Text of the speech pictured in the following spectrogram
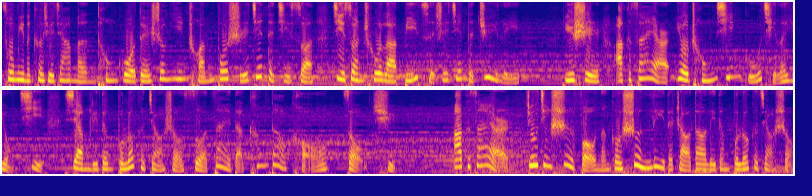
聪明的科学家们通过对声音传播时间的计算，计算出了彼此之间的距离。于是，阿克塞尔又重新鼓起了勇气，向利登布洛克教授所在的坑道口走去。阿克塞尔究竟是否能够顺利地找到利登布洛克教授？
